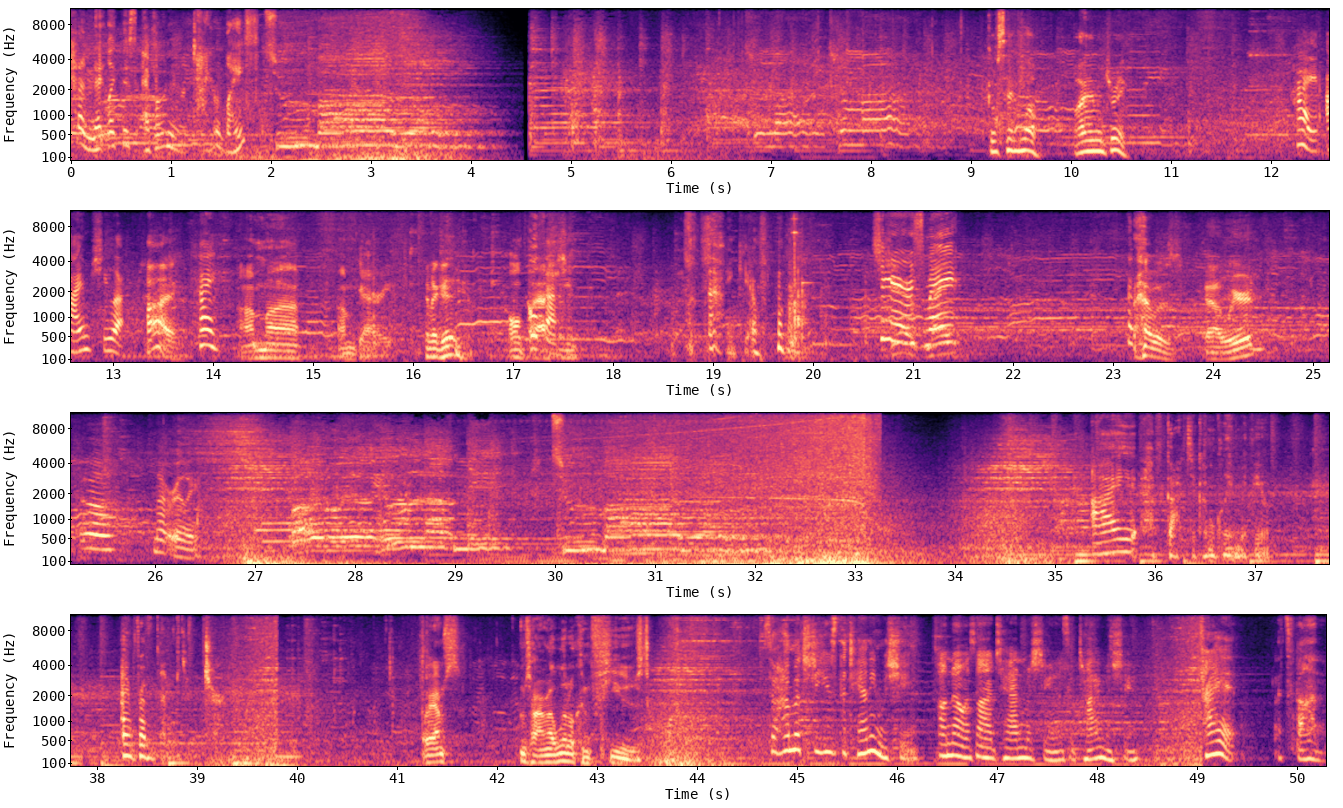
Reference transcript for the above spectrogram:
had a night like this ever in your entire life? Go say hello. Buy him a drink. Hi, I'm Sheila. Hi. Hi. I'm, uh, I'm Gary. Can I get you? Old, Old fashioned. fashioned. Thank you. Cheers, mate. That was uh, weird. Oh, not really. Have got to come clean with you. I'm from the future. Wait, I'm, s- I'm sorry. I'm a little confused. So how much do you use the tanning machine? Oh, no, it's not a tan machine. It's a time machine. Try it. It's fun.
